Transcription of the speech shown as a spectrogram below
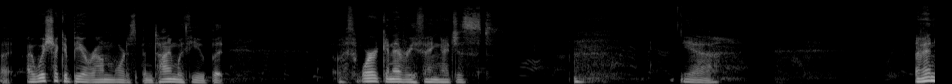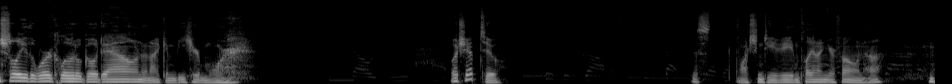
I, I wish I could be around more to spend time with you, but with work and everything, I just. Yeah. Eventually, the workload will go down and I can be here more. What you up to? Just watching TV and playing on your phone, huh?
